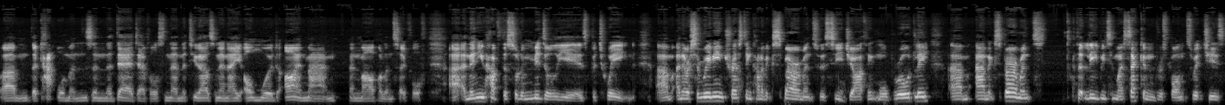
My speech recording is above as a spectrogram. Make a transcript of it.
um, the catwomans and the daredevils and then the 2008 onward iron man and marvel and so forth uh, and then you have the sort of middle years between um, and there are some really interesting kind of experiments with cgi i think more broadly um, and experiments that lead me to my second response, which is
